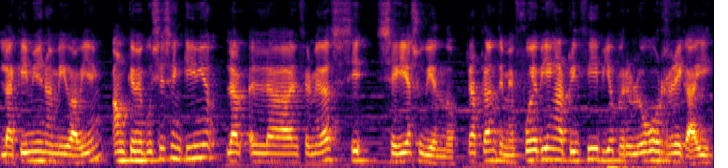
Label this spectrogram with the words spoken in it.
la quimio no me iba bien. Aunque me pusiesen quimio, la, la enfermedad sí- seguía subiendo. Trasplante me fue bien al principio, pero luego recaí.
